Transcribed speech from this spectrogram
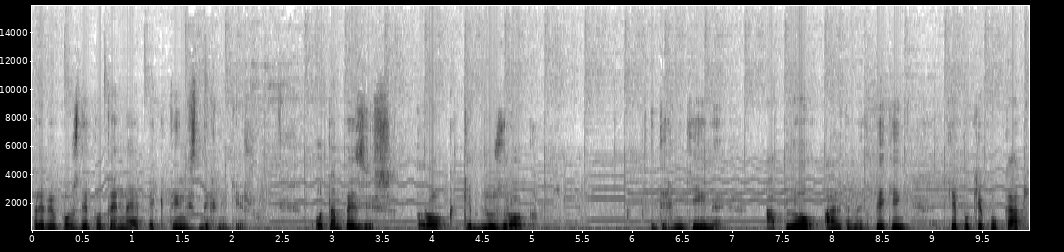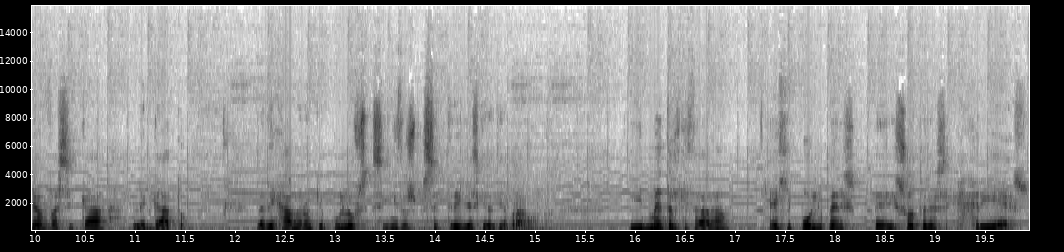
Πρέπει οπωσδήποτε να επεκτείνεις την τεχνική σου. Όταν παίζεις rock και blues rock, η τεχνική είναι απλό alternate picking και που και που κάποια βασικά legato. Δηλαδή χάμερον και pull-offs συνήθως σε τρίλιες και τέτοια πράγματα. Η metal κιθάρα έχει πολύ περισσότερες χρειές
